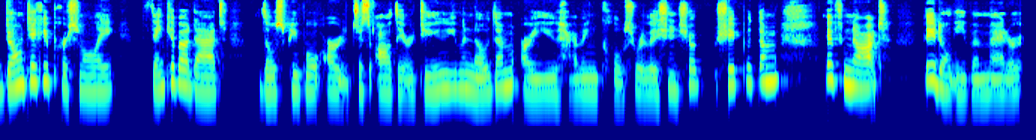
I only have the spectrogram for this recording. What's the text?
don't take it personally. Think about that. Those people are just out there. Do you even know them? Are you having close relationship with them? If not, they don't even matter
